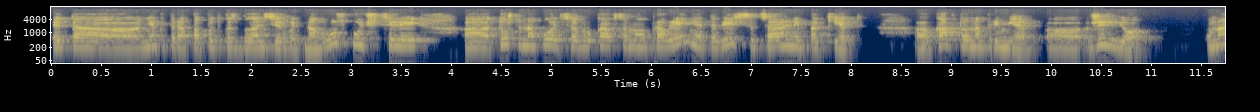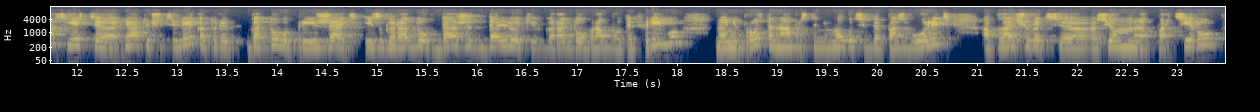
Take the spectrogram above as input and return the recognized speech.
это некоторая попытка сбалансировать нагрузку учителей. А, то, что находится в руках самоуправления, это весь социальный пакет. Э, как то, например, э, жилье. У нас есть э, ряд учителей, которые готовы приезжать из городов, даже далеких городов, работать в Ригу, но они просто-напросто не могут себе позволить оплачивать съемную квартиру,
